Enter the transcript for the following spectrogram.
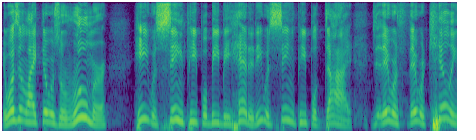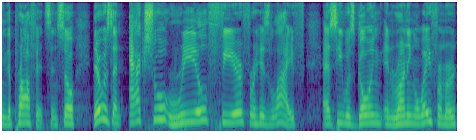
It wasn't like there was a rumor he was seeing people be beheaded. He was seeing people die. They were they were killing the prophets. And so there was an actual real fear for his life as he was going and running away from her.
